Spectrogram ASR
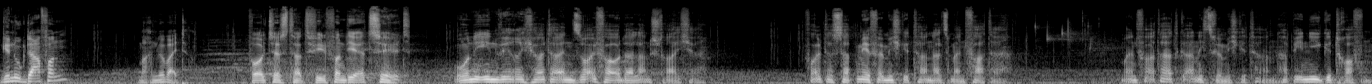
genug davon. Machen wir weiter. Voltest hat viel von dir erzählt. Ohne ihn wäre ich heute ein Säufer oder Landstreicher. Voltest hat mehr für mich getan als mein Vater. Mein Vater hat gar nichts für mich getan, hab ihn nie getroffen.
